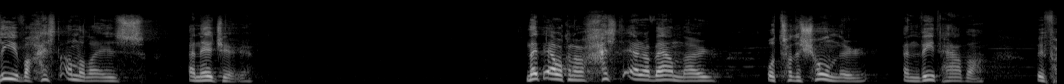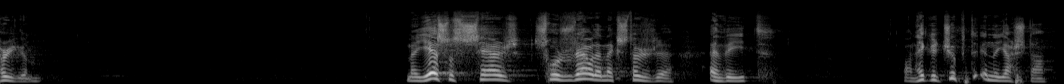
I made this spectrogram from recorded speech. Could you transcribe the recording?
liva helt annerledes enn jeg gjør. Nekv av okon har helt ære venner og tradisjoner enn vi heva i fyrjun. Men Jesus ser så rævlig nek større enn vi. Og han hekker djupt inn i hjertet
